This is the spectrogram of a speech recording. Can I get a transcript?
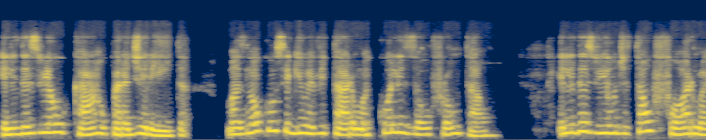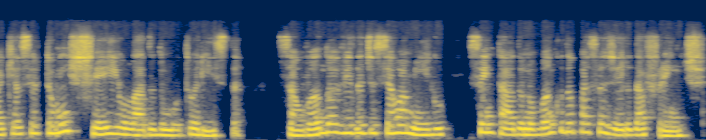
Ele desviou o carro para a direita, mas não conseguiu evitar uma colisão frontal. Ele desviou de tal forma que acertou em cheio o lado do motorista, salvando a vida de seu amigo, sentado no banco do passageiro da frente.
